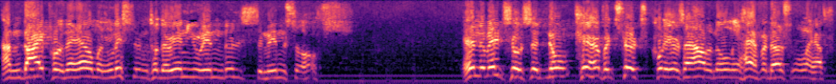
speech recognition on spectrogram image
and diaper them and listen to their innuendos and insults. Individuals that don't care if a church clears out and only half a dozen left.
